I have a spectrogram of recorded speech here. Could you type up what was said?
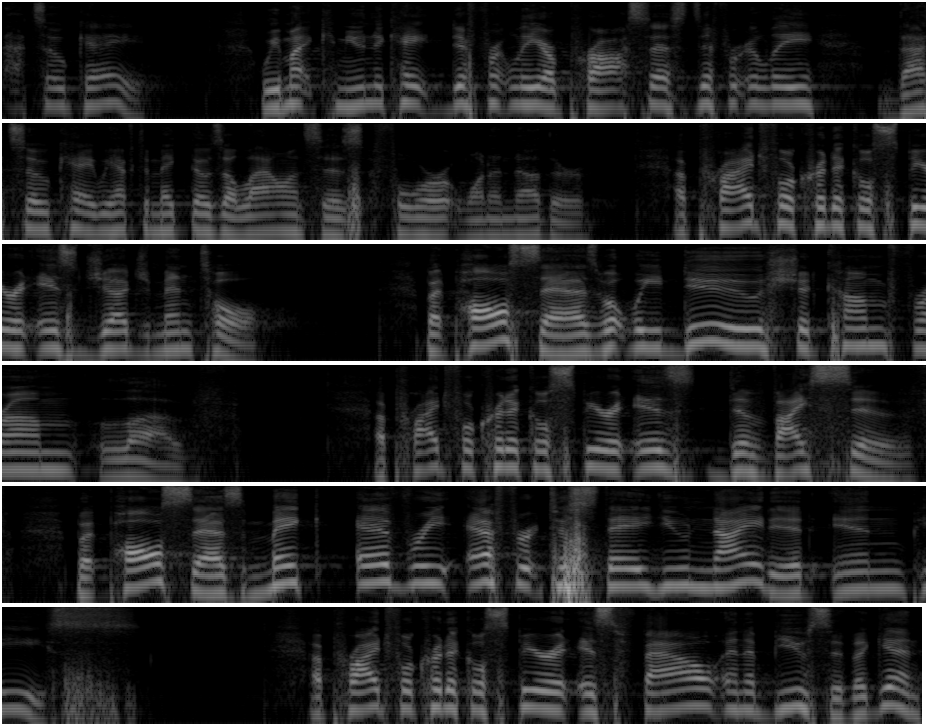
that's okay. We might communicate differently or process differently. That's okay. We have to make those allowances for one another. A prideful, critical spirit is judgmental. But Paul says what we do should come from love. A prideful, critical spirit is divisive. But Paul says, make every effort to stay united in peace. A prideful, critical spirit is foul and abusive. Again,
